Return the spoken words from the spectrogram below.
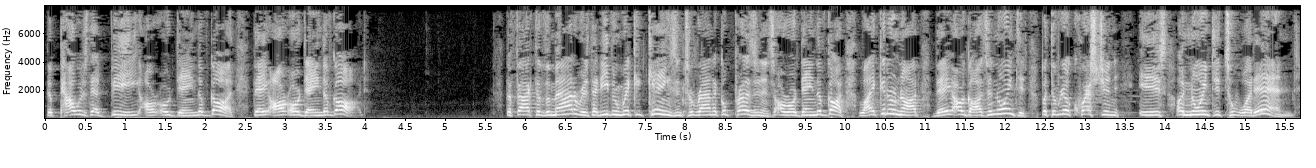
The powers that be are ordained of God. They are ordained of God. The fact of the matter is that even wicked kings and tyrannical presidents are ordained of God. Like it or not, they are God's anointed. But the real question is, anointed to what end?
